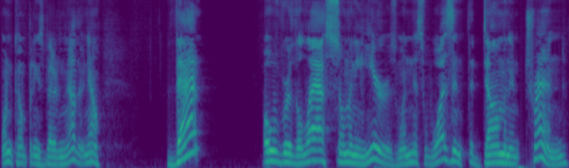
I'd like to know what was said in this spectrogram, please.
one company is better than the other. Now, that over the last so many years, when this wasn't the dominant trend,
